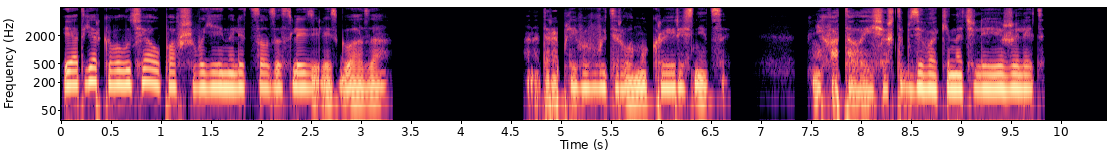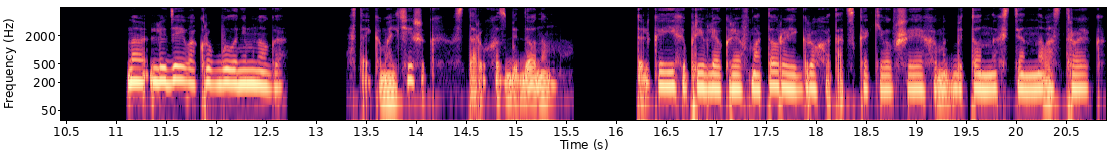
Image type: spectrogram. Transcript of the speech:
и от яркого луча, упавшего ей на лицо, заслезились глаза. Она торопливо вытерла мокрые ресницы. Не хватало еще, чтобы зеваки начали ее жалеть. Но людей вокруг было немного. Стайка мальчишек, старуха с бидоном. Только их и привлек рев мотора и грохот, отскакивавший эхом от бетонных стен новостроек.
